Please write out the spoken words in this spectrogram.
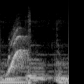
Wow.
